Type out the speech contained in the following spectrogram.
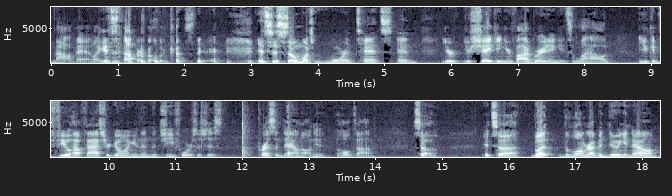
Nah, man, like it's not a roller coaster. it's just so much more intense, and you're you're shaking, you're vibrating, it's loud. You can feel how fast you're going, and then the G force is just pressing down on you the whole time. So it's uh, but the longer I've been doing it now,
